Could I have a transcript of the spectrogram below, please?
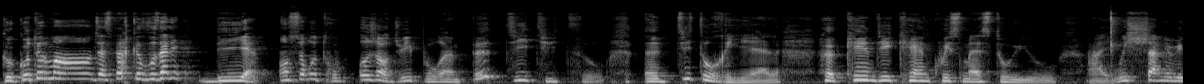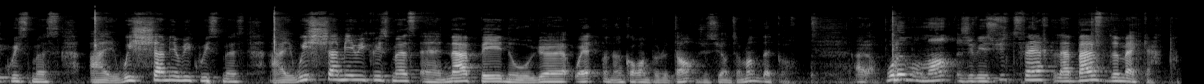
Coucou tout le monde, j'espère que vous allez bien. On se retrouve aujourd'hui pour un petit tuto, un tutoriel. A candy can Christmas to you. I wish a Merry Christmas. I wish a Merry Christmas. I wish a Merry Christmas and Happy New Year. Ouais, on a encore un peu le temps, je suis entièrement d'accord. Alors, pour le moment, je vais juste faire la base de ma carte.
